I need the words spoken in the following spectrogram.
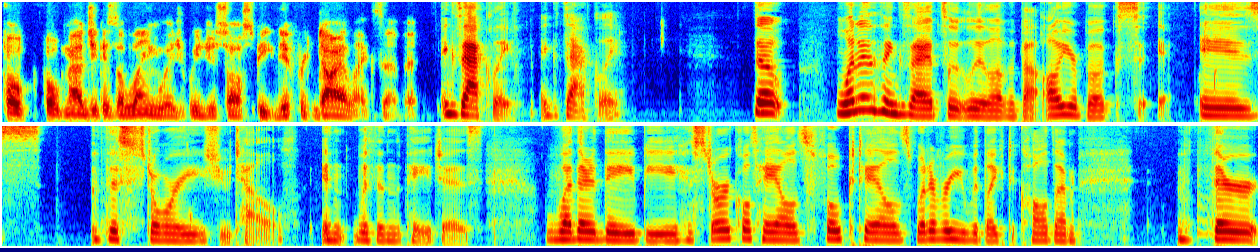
folk folk magic is a language we just all speak different dialects of it exactly. Exactly. So, one of the things I absolutely love about all your books is the stories you tell in within the pages, whether they be historical tales, folk tales, whatever you would like to call them. They're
